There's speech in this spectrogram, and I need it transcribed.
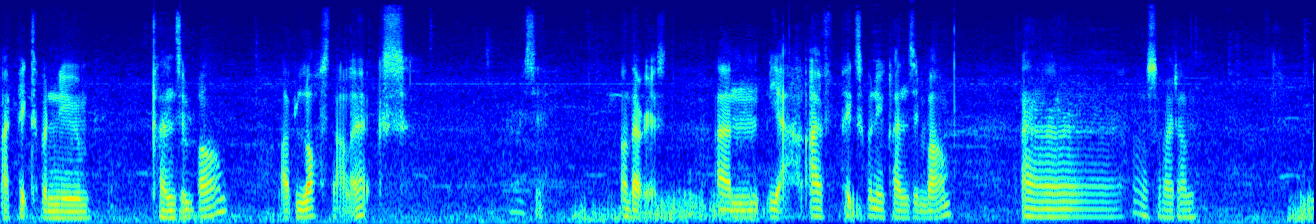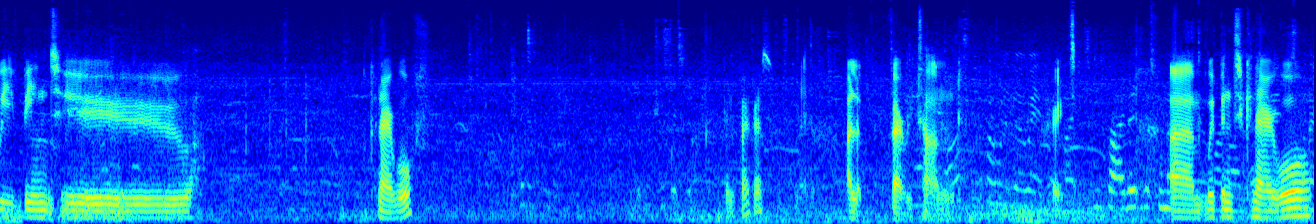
I picked up a new cleansing balm. I've lost Alex. Where is he? Oh, there he is. Um, yeah, I've picked up a new cleansing balm. Uh, what else have I done? We've been to Canary Wharf. Can focus? I look very tanned. Great. Um, we've been to Canary Wharf.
